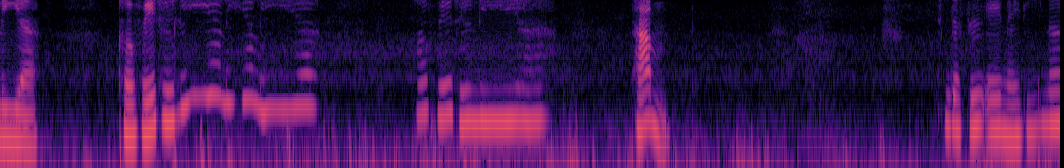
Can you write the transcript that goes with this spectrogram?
เลียคาเฟ่เทเลียเลียเลียคาเฟ่เทเลียทำฉันจะซื้อเองไหนดีนะ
